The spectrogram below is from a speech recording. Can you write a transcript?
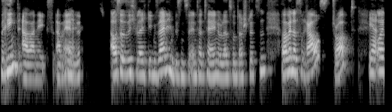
bringt aber nichts am Ende. Außer sich vielleicht gegenseitig ein bisschen zu entertainen oder zu unterstützen. Aber wenn das rausdroppt ja. und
